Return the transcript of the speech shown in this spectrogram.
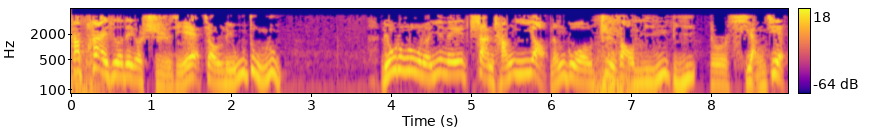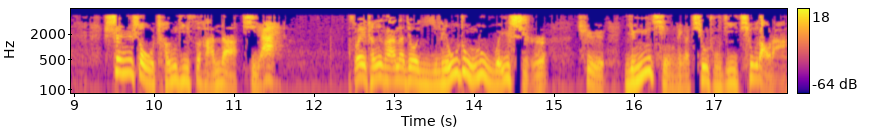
他派去的这个使节叫刘仲禄。刘仲禄呢，因为擅长医药，能够制造鸣笛，就是响箭，深受成吉思汗的喜爱，所以成吉思汗呢就以刘仲禄为使，去迎请这个丘处机丘道长。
